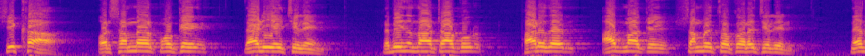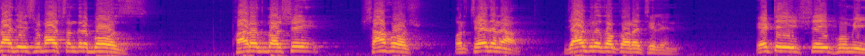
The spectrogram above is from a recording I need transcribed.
শিক্ষা ও সম্মের পক্ষে দাঁড়িয়েছিলেন রবীন্দ্রনাথ ঠাকুর ভারতের আত্মাকে সমৃদ্ধ করেছিলেন নেতাজি সুভাষচন্দ্র বোস ভারতবর্ষে সাহস ও চেতনা জাগ্রত করেছিলেন এটি সেই ভূমি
